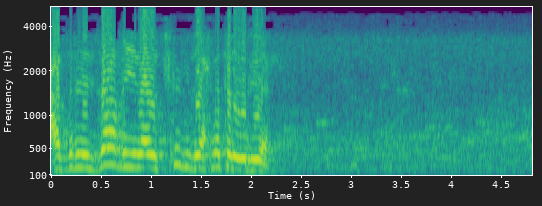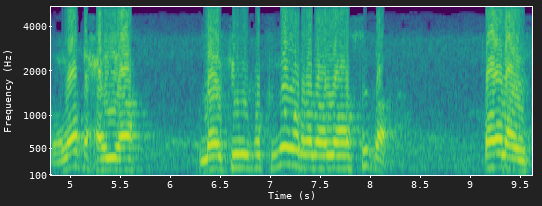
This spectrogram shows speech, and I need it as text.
عبد الرزاق إذا وتكلم رحمة الوريان واضح هي لكن حكم ورنا واسطة طولعيس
